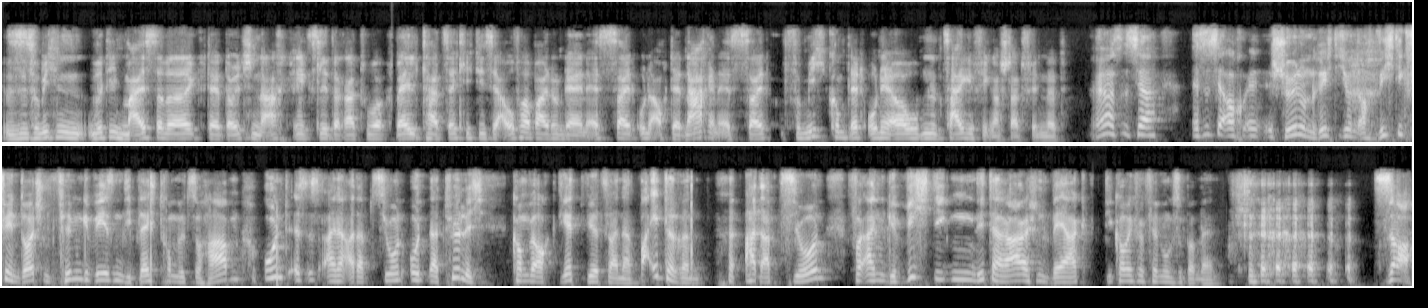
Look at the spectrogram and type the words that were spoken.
Es ist für mich ein wirklich ein Meisterwerk der deutschen Nachkriegsliteratur, weil tatsächlich diese Aufarbeitung der NS-Zeit und auch der Nach-NS-Zeit für mich komplett ohne erhobenen Zeigefinger stattfindet. Ja, es ist ja, es ist ja auch äh, schön und richtig und auch wichtig für den deutschen Film gewesen, die Blechtrommel zu haben. Und es ist eine Adaption und natürlich kommen wir auch jetzt wieder zu einer weiteren Adaption von einem gewichtigen literarischen Werk, die Comicverfilmung Superman. so,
